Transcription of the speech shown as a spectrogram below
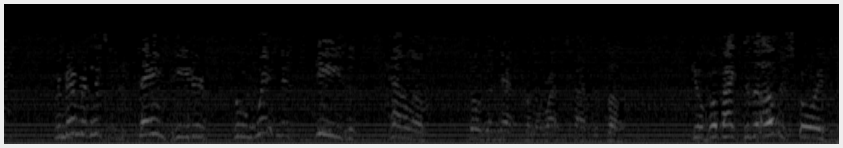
Remember, this is the same Peter who witnessed Jesus tell him, "Throw the net from the right side of the boat. You'll go back to the other stories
